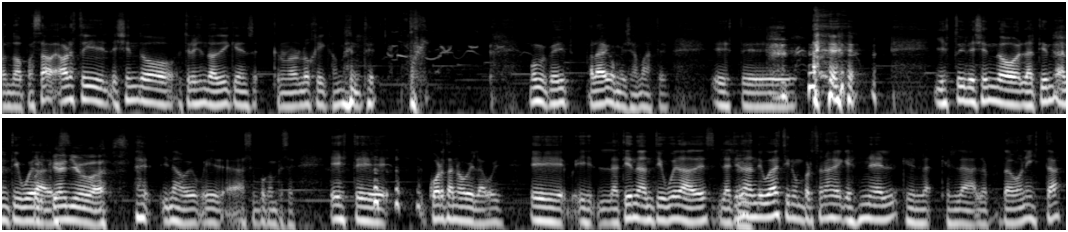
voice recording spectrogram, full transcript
cuando pasaba, ahora estoy leyendo, estoy leyendo a Dickens cronológicamente. vos me pediste para algo, me llamaste. Este, y estoy leyendo La tienda de antigüedades. ¿Por qué año vas? y no, hace poco empecé. Este, cuarta novela voy. Eh, la tienda de antigüedades. La tienda de antigüedades tiene un personaje que es Nell, que es, la, la, protagonista.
